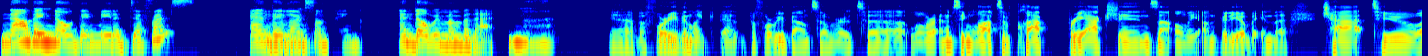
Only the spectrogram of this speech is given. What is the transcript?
Now they know they made a difference and mm. they learned something and they'll remember that. yeah, before even like uh, before we bounce over to Laura, and I'm seeing lots of clap reactions not only on video but in the chat too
